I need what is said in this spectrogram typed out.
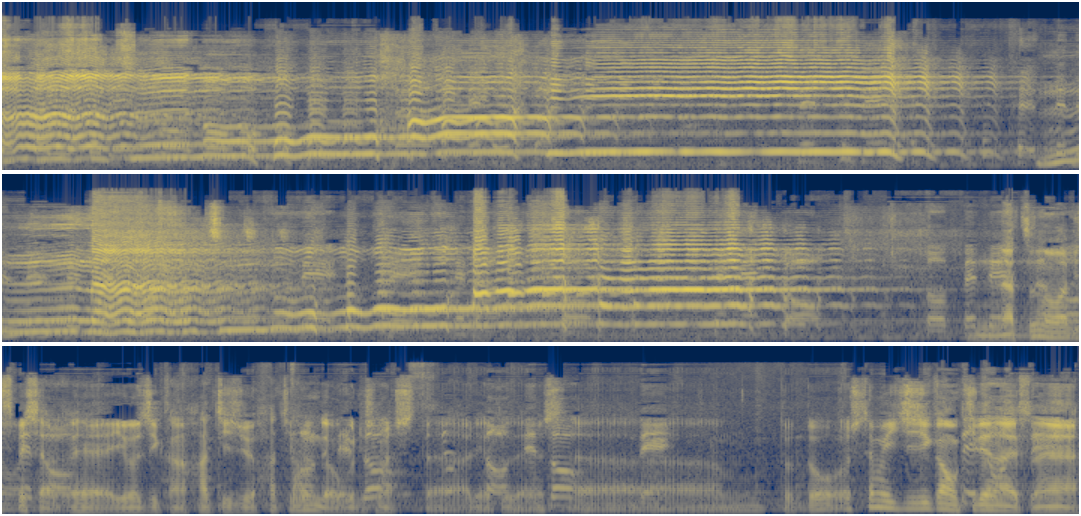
夏のおは夏のお夏の終わりスペシャル、えー4時間88分でお送りしました。ありがとうございました。どうしても1時間を切れないですね。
